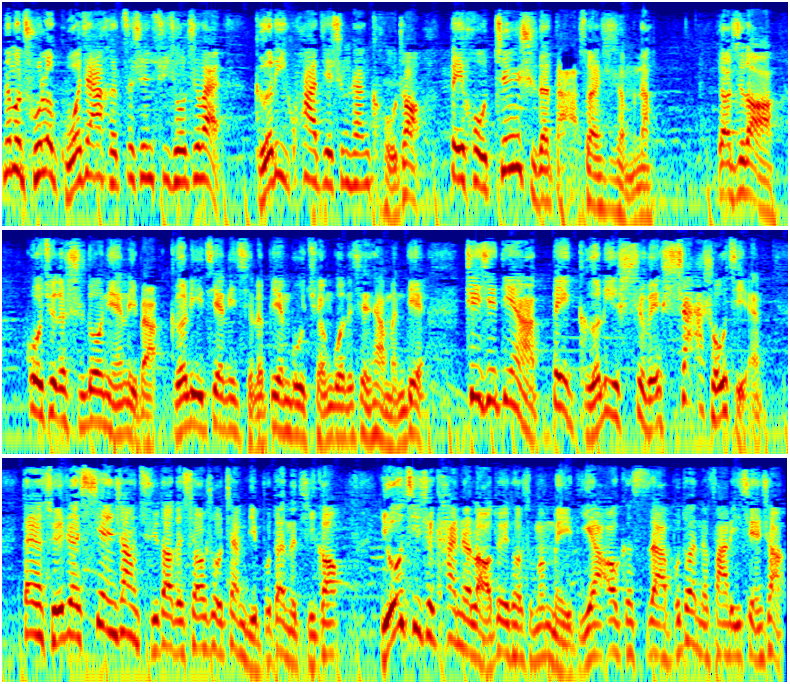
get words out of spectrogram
那么，除了国家和自身需求之外，格力跨界生产口罩背后真实的打算是什么呢？要知道啊，过去的十多年里边，格力建立起了遍布全国的线下门店，这些店啊被格力视为杀手锏。但是随着线上渠道的销售占比不断的提高，尤其是看着老对头什么美的啊、奥克斯啊不断的发力线上，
